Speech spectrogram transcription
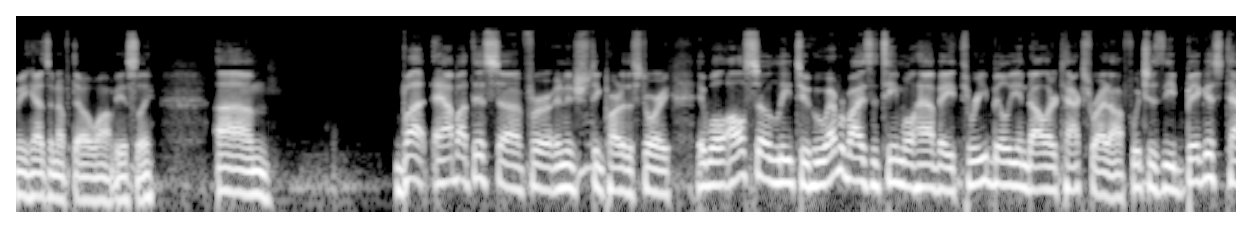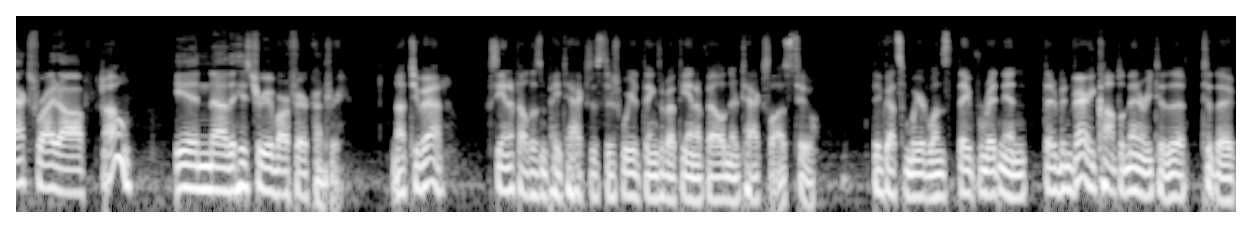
I mean, he has enough dough, obviously. Um, but how about this uh, for an interesting part of the story? It will also lead to whoever buys the team will have a $3 billion tax write off, which is the biggest tax write off oh. in uh, the history of our fair country. Not too bad. 'Cause the NFL doesn't pay taxes. There's weird things about the NFL and their tax laws too. They've got some weird ones that they've written in that have been very complimentary to the to the.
